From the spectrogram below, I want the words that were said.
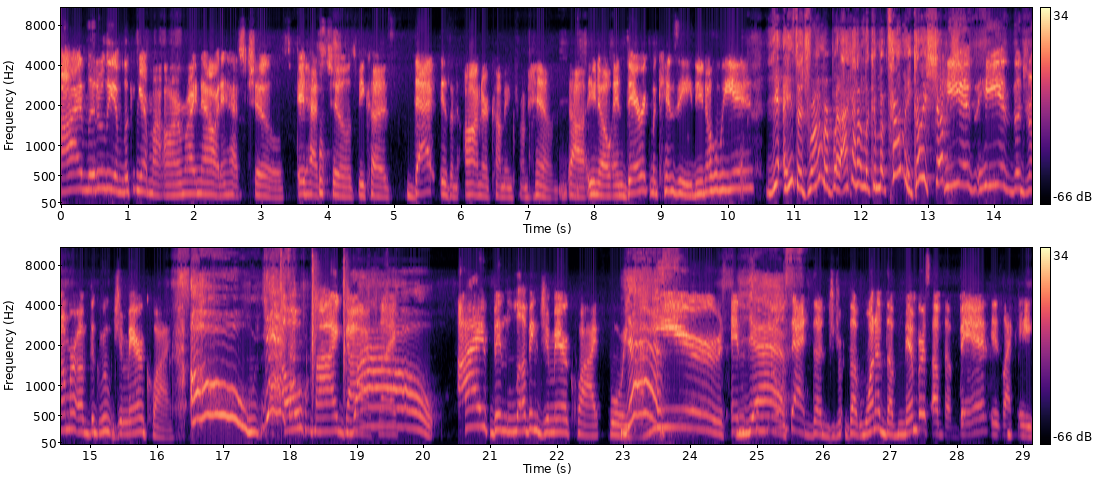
I literally am looking at my arm right now and it has chills. It has chills because that is an honor coming from him. Uh, you know, and Derrick McKenzie, do you know who he is? Yeah, he's a drummer, but I gotta look him up. Tell me, go ahead, show He is he is the drummer of the group Jamiroquai. Oh, yes. Oh my gosh! Like wow. I've been loving Jamiroquai for Yes. years, and Yes. to know that the the one of the members of the band is like a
